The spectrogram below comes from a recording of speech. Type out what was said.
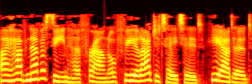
I have never seen her frown or feel agitated, he added.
